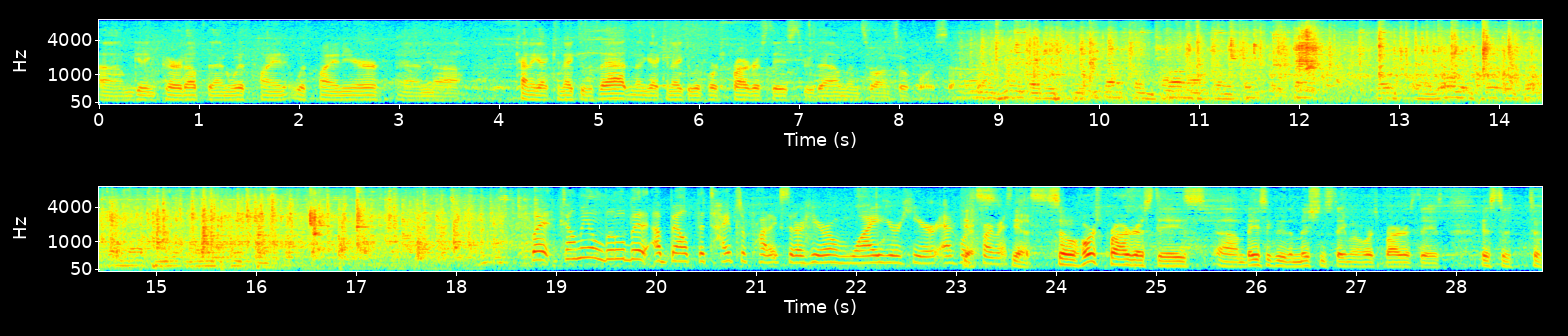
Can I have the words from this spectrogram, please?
um, getting paired up then with, with Pioneer and uh, kind of got connected with that, and then got connected with Horse Progress Days through them, and so on and so forth. So. But tell me a little bit about the types of products that are here and why you're here at Horse yes, Progress Days. Yes. So Horse Progress Days, um, basically the mission statement of Horse Progress Days is to, to,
